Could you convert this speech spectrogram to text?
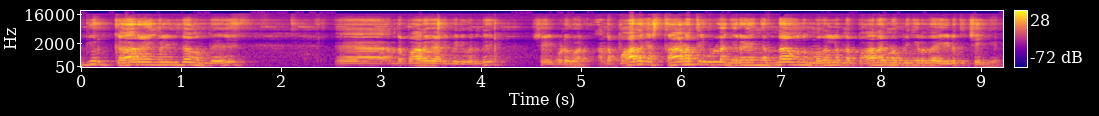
உயிர் காரங்களில் தான் வந்து அந்த பாதகாதிபதி வந்து செயல்படுவார். அந்த பாதக ஸ்தானத்தில் உள்ள கிரகங்கள் தான் வந்து முதல்ல அந்த பாதகம் அப்படிங்கிறத எடுத்து செய்யும்.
